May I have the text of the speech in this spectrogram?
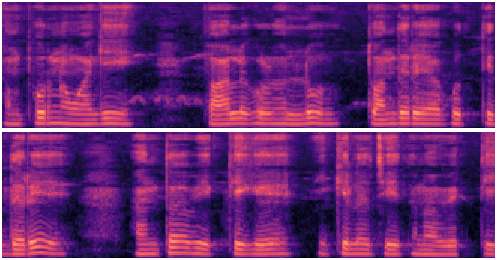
ಸಂಪೂರ್ಣವಾಗಿ ಪಾಲ್ಗೊಳ್ಳಲು ತೊಂದರೆಯಾಗುತ್ತಿದ್ದರೆ ಅಂಥ ವ್ಯಕ್ತಿಗೆ ವಿಕಲಚೇತನ ವ್ಯಕ್ತಿ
